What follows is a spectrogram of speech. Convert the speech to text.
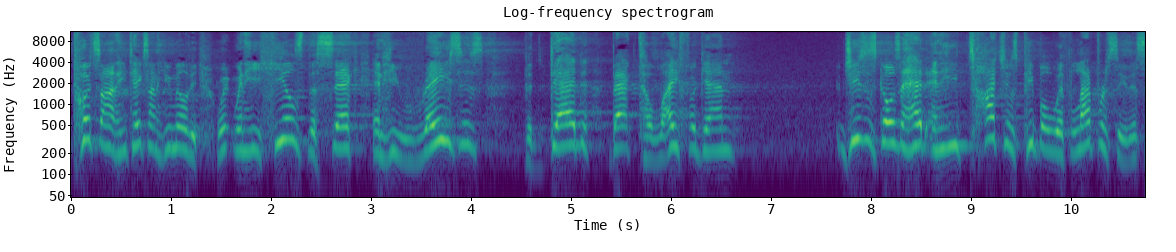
puts on, he takes on humility. When, when, he heals the sick and he raises the dead back to life again, Jesus goes ahead and he touches people with leprosy, this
